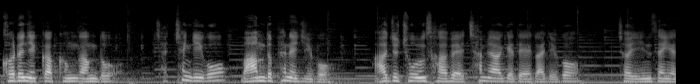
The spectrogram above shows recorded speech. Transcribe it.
걸으니까 건강도 잘 챙기고 마음도 편해지고 아주 좋은 사업에 참여하게 돼 가지고 저희 인생에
